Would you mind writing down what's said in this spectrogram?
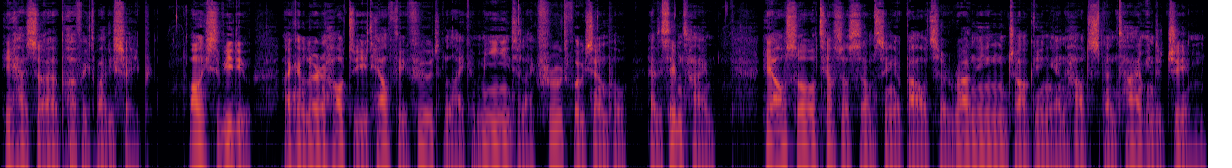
he has a perfect body shape. On his video, I can learn how to eat healthy food like meat, like fruit, for example. At the same time, he also tells us something about running, jogging, and how to spend time in the gym.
